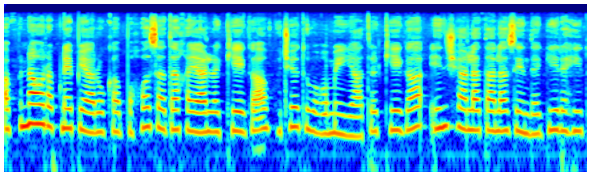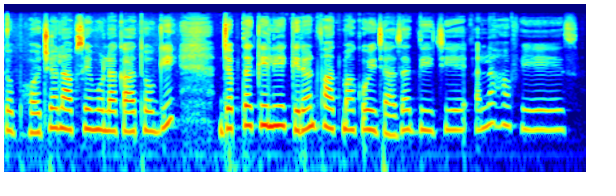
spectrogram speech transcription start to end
अपना और अपने प्यारों का बहुत ज़्यादा ख्याल रखिएगा। मुझे तो में याद रखिएगा। इन ताला ज़िंदगी रही तो बहुत जल्द आपसे मुलाकात होगी। जब तक के लिए किरण फातमा को इजाज़त दीजिए। अल्लाह हाफिज़।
